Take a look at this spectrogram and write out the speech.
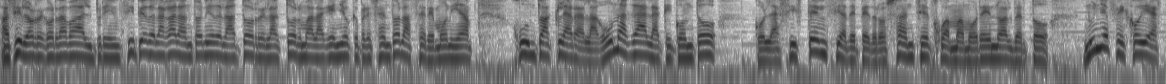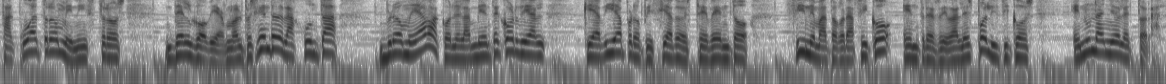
Así lo recordaba al principio de la gala Antonio de la Torre, el actor malagueño que presentó la ceremonia junto a Clara Laguna, gala que contó con la asistencia de Pedro Sánchez, Juanma Moreno, Alberto Núñez Feijóo y hasta cuatro ministros del gobierno. El presidente de la Junta bromeaba con el ambiente cordial que había propiciado este evento cinematográfico entre rivales políticos en un año electoral.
